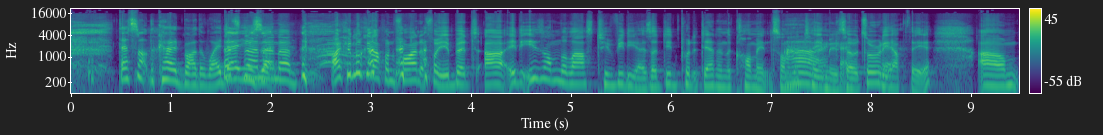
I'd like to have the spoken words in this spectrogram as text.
That's not the code, by the way. Don't no, use no, that. no. I can look it up and find it for you, but uh, it is on the last two videos. I did put it down in the comments on Ah, the Temu, okay. so it's already Yeah. up there. Um,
